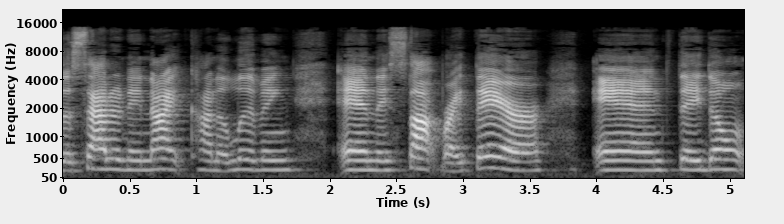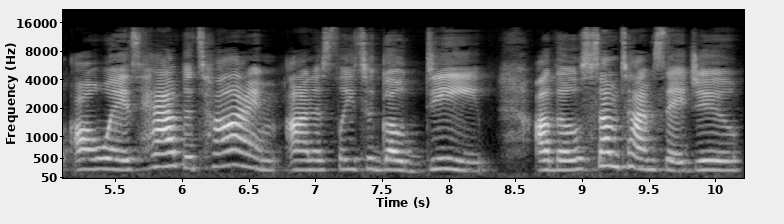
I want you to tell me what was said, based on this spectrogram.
the Saturday night kind of living, and they stop right there, and they don't always have the time, honestly, to go deep, although sometimes they do,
